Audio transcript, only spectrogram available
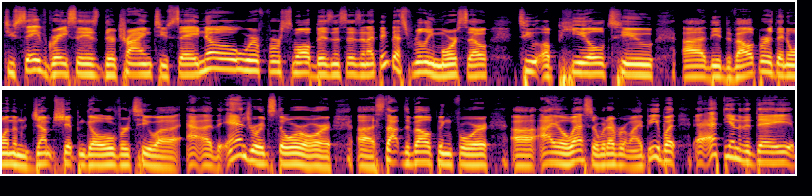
to save graces, they're trying to say, no, we're for small businesses. And I think that's really more so to appeal to uh, the developers. They don't want them to jump ship and go over to uh, a- the Android store or uh, stop developing for uh, iOS or whatever it might be. But at the end of the day,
